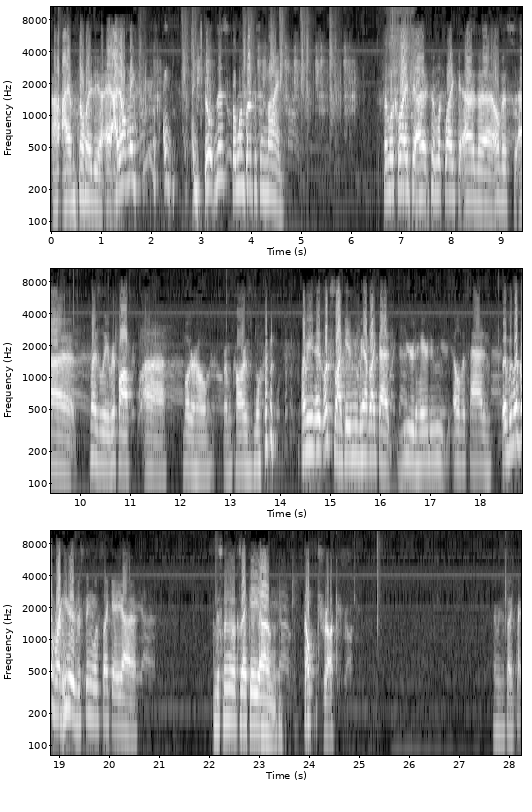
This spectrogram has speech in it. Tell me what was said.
I, I have no idea. I, I don't make. I, I built this for one purpose in mind. To look like uh, to look like uh, the Elvis uh, Presley ripoff uh, motorhome from Cars One. I mean, it looks like it. I mean, we have like that weird hairdo Elvis had, and but if we look over here, this thing looks like a. Uh, this thing looks like a um, dump truck. I mean, just like my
